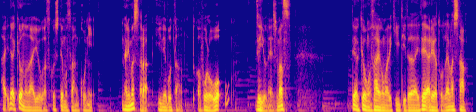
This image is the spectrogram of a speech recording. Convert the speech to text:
はい、では今日の内容が少しでも参考になりましたらいいねボタンとかフォローをぜひお願いします。では今日も最後まで聞いていただいてありがとうございました。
